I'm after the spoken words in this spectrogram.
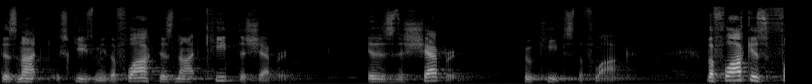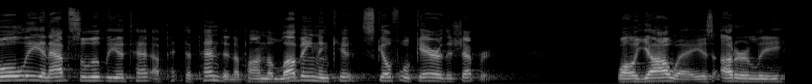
does not, excuse me, the flock does not keep the shepherd. It is the shepherd who keeps the flock. The flock is fully and absolutely dependent upon the loving and skillful care of the shepherd, while Yahweh is utterly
